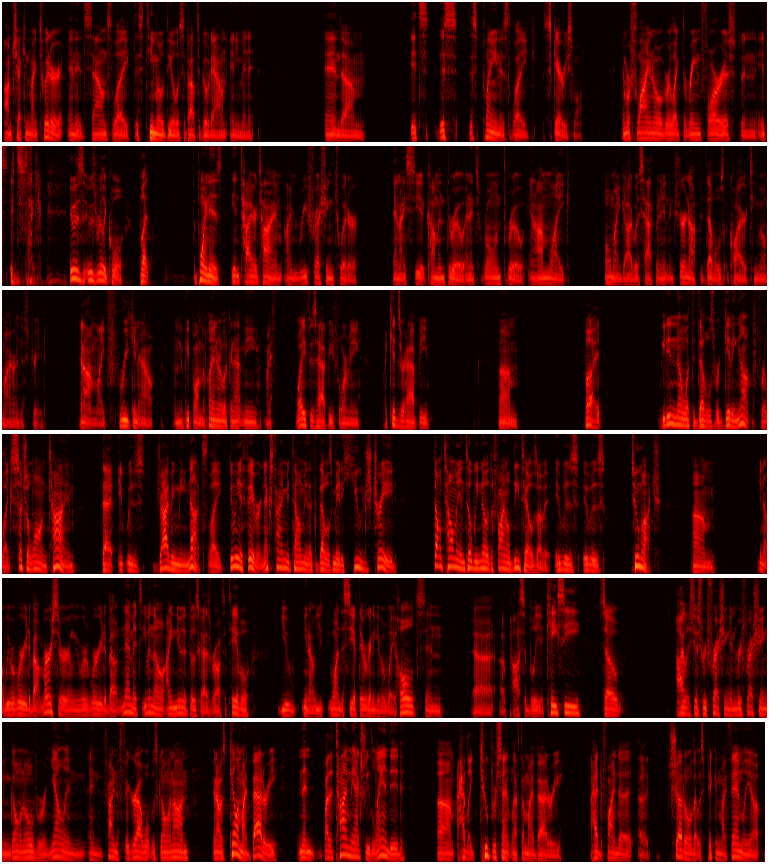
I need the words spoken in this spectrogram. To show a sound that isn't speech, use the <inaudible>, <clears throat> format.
I'm checking my Twitter, and it sounds like this Timo deal is about to go down any minute. And um, it's this this plane is like scary small, and we're flying over like the rainforest, and it's <laughs> it's like it was it was really cool. But the point is, the entire time I'm refreshing Twitter, and I see it coming through, and it's rolling through, and I'm like, oh my god, what's happening? And sure enough, the Devils acquire Timo Meier in this trade, and I'm like freaking out. And the people on the plane are looking at me. My wife is happy for me. My kids are happy. Um, but we didn't know what the Devils were giving up for like such a long time that it was driving me nuts. Like, do me a favor. Next time you tell me that the Devils made a huge trade, don't tell me until we know the final details of it. It was it was too much. Um, you know, we were worried about Mercer and we were worried about Nemec, even though I knew that those guys were off the table. You you know you, you wanted to see if they were going to give away Holtz and uh, uh, possibly a Casey. So I was just refreshing and refreshing and going over and yelling and trying to figure out what was going on. And I was killing my battery. And then by the time we actually landed, um, I had like 2% left on my battery. I had to find a, a shuttle that was picking my family up.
